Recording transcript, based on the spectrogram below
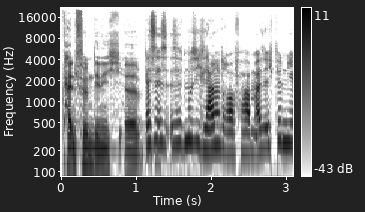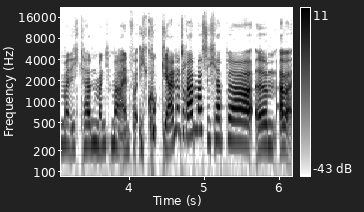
kein Film, den ich. Äh das, ist, das muss ich Laune drauf haben. Also ich bin jemand, ich kann manchmal einfach. Ich gucke gerne Dramas, ich habe ja, ähm, aber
